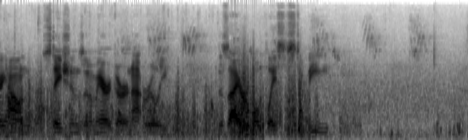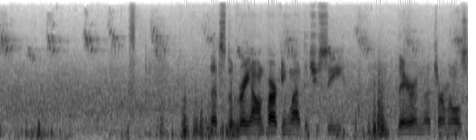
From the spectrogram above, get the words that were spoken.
Greyhound stations in America are not really desirable places to be. That's the Greyhound parking lot that you see there in the terminals.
